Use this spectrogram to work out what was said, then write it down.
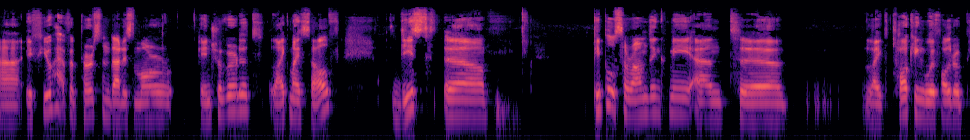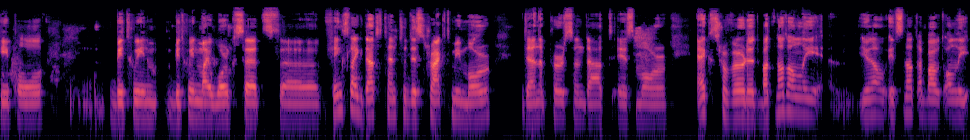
Uh, if you have a person that is more introverted like myself these people surrounding me and like talking with other people between between my work sets uh, things like that tend to distract me more than a person that is more extroverted. But not only you know it's not about only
